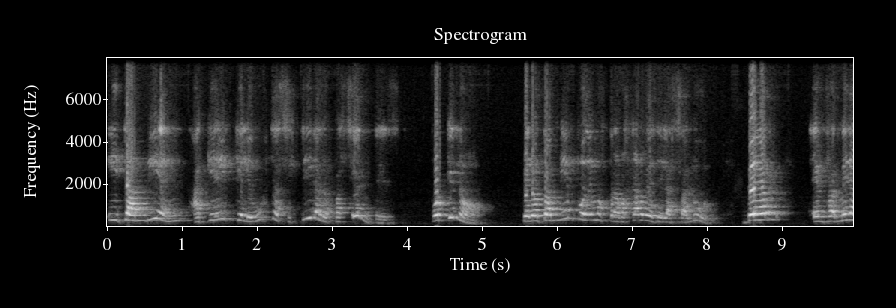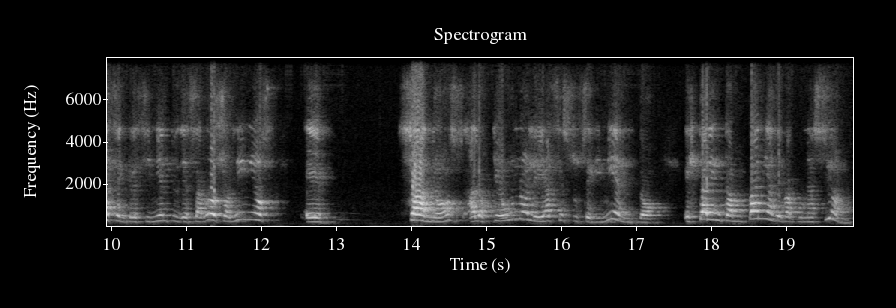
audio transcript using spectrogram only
y también aquel que le gusta asistir a los pacientes. ¿Por qué no? Pero también podemos trabajar desde la salud, ver enfermeras en crecimiento y desarrollo, niños eh, sanos a los que uno le hace su seguimiento, estar en campañas de vacunación.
